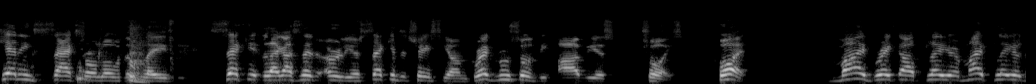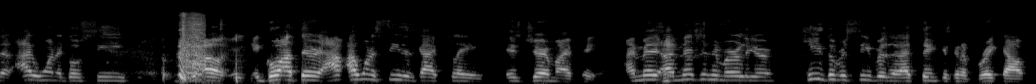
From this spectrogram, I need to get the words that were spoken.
getting sacks all over the place. Second, like I said earlier, second to Chase Young. Greg Rousseau is the obvious choice. But my breakout player, my player that I want to go see, uh, go out there. I, I want to see this guy play is Jeremiah Payton. I may, I mentioned him earlier. He's the receiver that I think is going to break out,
